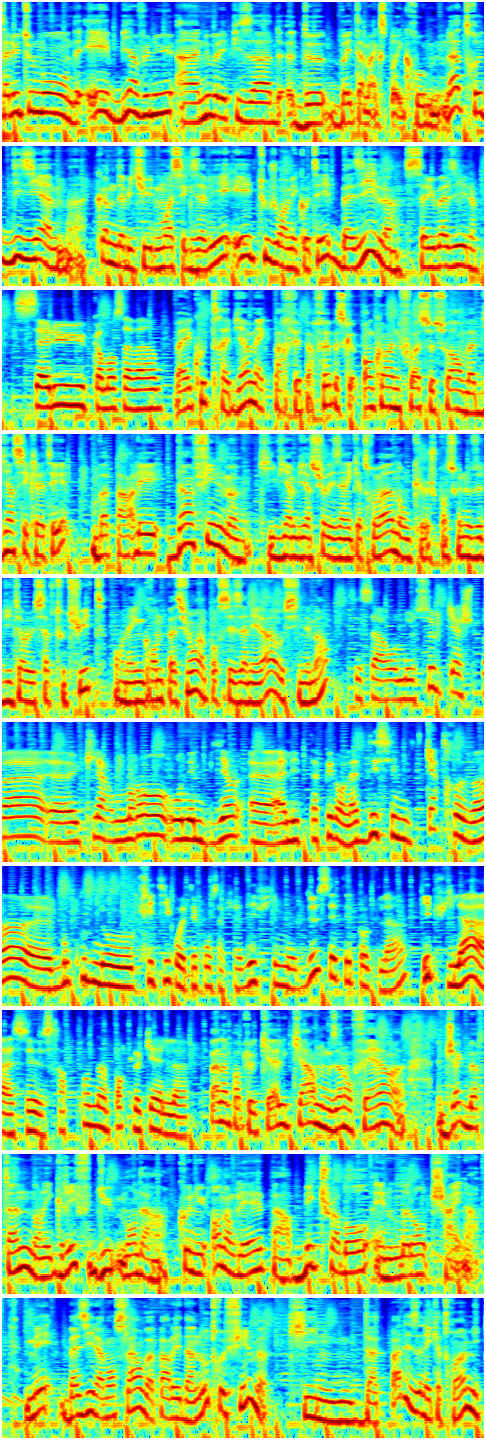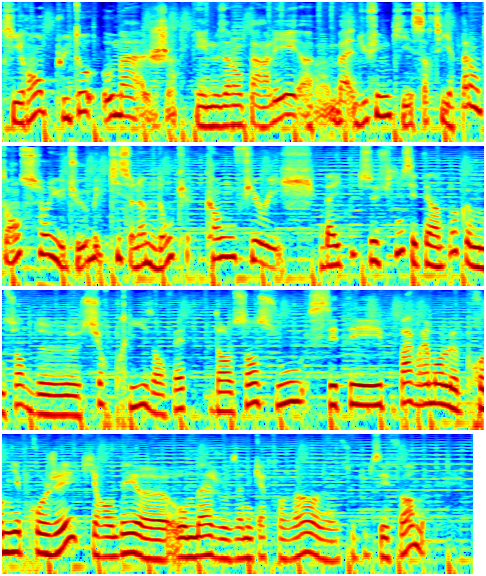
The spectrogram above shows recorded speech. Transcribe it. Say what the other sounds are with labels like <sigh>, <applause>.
Salut tout le monde et bienvenue à un nouvel épisode de Betamax Break Room, notre dixième. Comme d'habitude, moi c'est Xavier et toujours à mes côtés, Basile. Salut Basile. Salut, comment ça va? Bah écoute, très bien mec, parfait, parfait, parce que encore une fois ce soir on va bien s'éclater. On va parler d'un film qui vient bien sûr des années 80, donc euh, je pense que nos auditeurs le savent tout de suite. On a une grande passion hein, pour ces années-là au cinéma. C'est ça, on ne se le cache pas, euh, clairement on aime bien euh, aller taper dans la décennie 80, euh, beaucoup de nos critiques ont été consacrées à des films de cette époque-là, et puis là ce sera pas n'importe lequel. Pas n'importe lequel, car nous allons faire Jack Burton dans les griffes du mandarin, connu en anglais par Big Trouble in Little China. Mais Basile, avant cela, on va parler d'un autre film qui ne date pas des années 80, mais qui rend plutôt hommage. Et nous allons parler euh, bah, du film qui est sorti il y a pas longtemps sur YouTube, qui se nomme donc Kong Fury. Bah écoute, ce film c'était un peu comme une sorte de surprise en fait, dans le sens où c'était pas vraiment le premier projet qui rendait euh, hommage aux années 80 euh, sous toutes ses formes,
